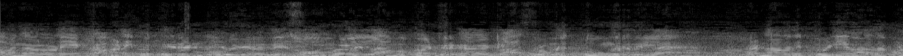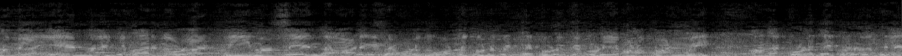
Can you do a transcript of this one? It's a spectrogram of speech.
அவங்களுடைய கவனிப்பு திறன் கூடுகிறது. சோம்பல் இல்லாம உட்காந்துருக்காங்க கிளாஸ் ரூம்ல தூங்குறது இல்ல ரெண்டாவது பிடிவாத குணம் இல்லை. ஏன்னா இங்க பாருங்க உள்ள டீமா சேர்ந்து ஆடுகின்ற பொழுது ஒண்ணுக்கு ஒண்ணு விட்டு கொடுக்கக்கூடிய மனப்பான்மை அந்த குழந்தை பருவத்திலே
